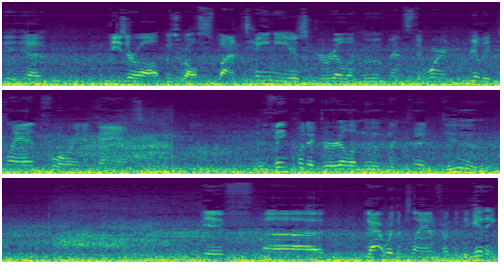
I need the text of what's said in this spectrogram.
the, uh, these are all these were all spontaneous guerrilla movements that weren't really planned for in advance. Think what movement could do if uh, that were the plan from the beginning.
